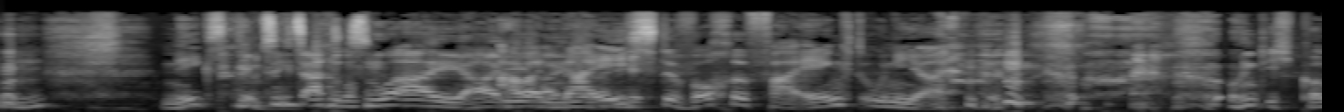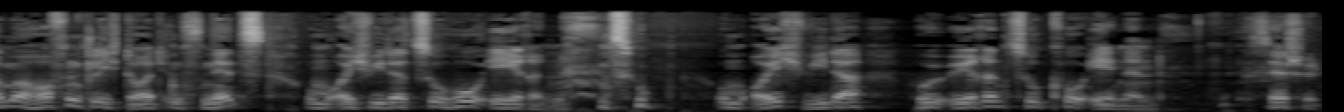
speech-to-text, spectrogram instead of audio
Nächste Gibt's nichts anderes, nur AE. AE aber AE, AE. nächste Woche verengt Uni ein. Und ich komme hoffentlich dort ins Netz, um euch wieder zu hoehren. Um euch wieder hören zu koenen. Sehr schön.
